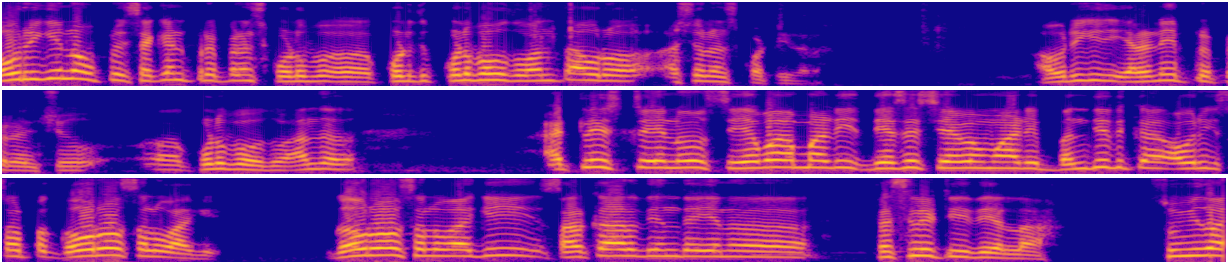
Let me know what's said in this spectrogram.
ಅವರಿಗೆ ನಾವು ಸೆಕೆಂಡ್ ಪ್ರಿಫರೆನ್ಸ್ ಕೊಡ್ಬೋ, ಕೊಡ್ ಕೊಡ್ಬೋದು ಅಂತ ಅವರು ಅಶ್ಯೂರೆನ್ಸ್ ಕೊಟ್ಟಿದ್ದಾರೆ. ಅವರಿಗೆ ಎರಡನೇ ಪ್ರಿಫರೆನ್ಸು ಕೊಡ್ಬೋದು ಅಂದ್ರೆ ಅಟ್ಲೀಸ್ಟ್ ಏನು ಸೇವಾ ಮಾಡಿ, ದೇಶ ಸೇವೆ ಮಾಡಿ ಬಂದಿದ್ದಕ್ಕೆ ಅವರಿಗೆ ಸ್ವಲ್ಪ ಗೌರವ ಸಲುವಾಗಿ ಗೌರವ ಸಲುವಾಗಿ ಸರ್ಕಾರದಿಂದ ಏನು ಫೆಸಿಲಿಟಿ ಇದೆಯಲ್ಲ, ಸುವಿಧಾ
